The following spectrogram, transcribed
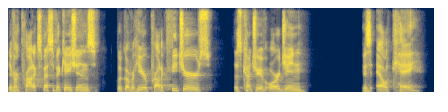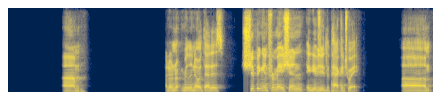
Different product specifications. Click over here, product features. This country of origin is LK. Um, I don't really know what that is. Shipping information, it gives you the package weight. Um,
